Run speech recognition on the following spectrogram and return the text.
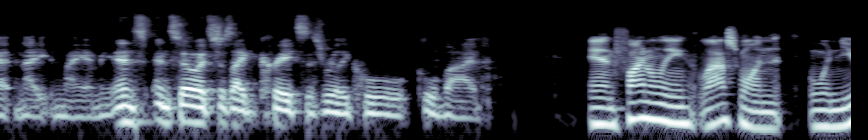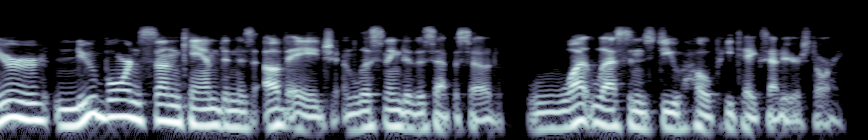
at night in Miami. And and so it's just like creates this really cool cool vibe. And finally, last one. When your newborn son Camden is of age and listening to this episode, what lessons do you hope he takes out of your story?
